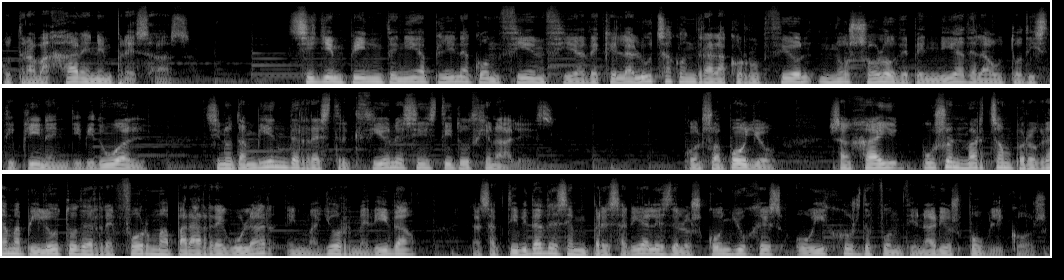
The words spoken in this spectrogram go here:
o trabajar en empresas. Xi Jinping tenía plena conciencia de que la lucha contra la corrupción no solo dependía de la autodisciplina individual, sino también de restricciones institucionales. Con su apoyo, Shanghai puso en marcha un programa piloto de reforma para regular en mayor medida las actividades empresariales de los cónyuges o hijos de funcionarios públicos.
